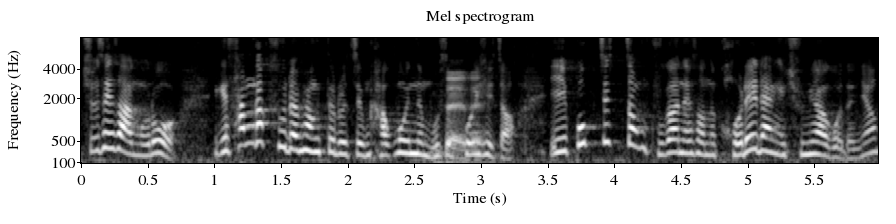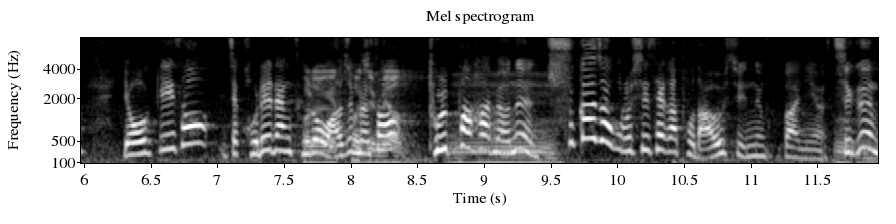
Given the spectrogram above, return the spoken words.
추세상으로 이게 삼각수렴 형태로 지금 가고 있는 모습 네네. 보이시죠? 이 꼭지점 구간에서는 거래량이 중요하거든요. 여기서 이제 거래량 들어와주면서? 돌파하면은 음. 추가적으로 시세가 더 나올 수 있는 구간이에요. 지금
